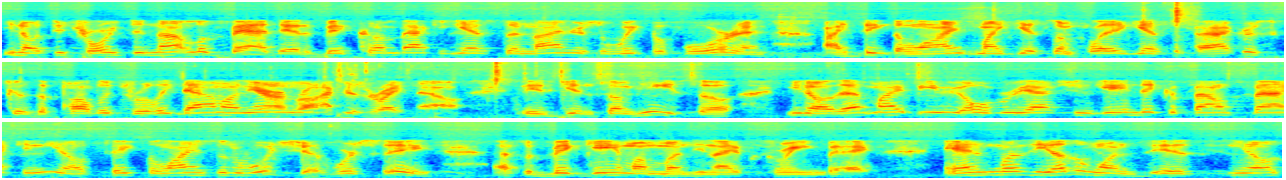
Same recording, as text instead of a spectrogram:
you know Detroit did not look bad. They had a big comeback against the Niners the week before, and I think the Lions might get some play against the Packers because the public's really down on Aaron Rodgers right now. He's getting some heat, so you know that might be an overreaction game. They could bounce back and you know take the Lions to the woodshed. We'll see. That's a big game on Monday night for Green Bay. And one of the other ones is, you know,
